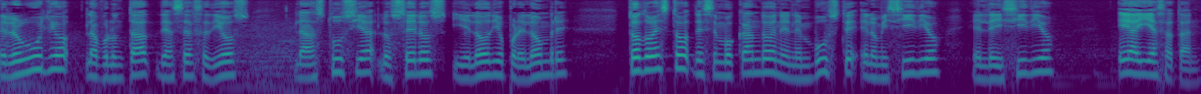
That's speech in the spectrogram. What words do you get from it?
el orgullo, la voluntad de hacerse Dios, la astucia, los celos y el odio por el hombre, todo esto desembocando en el embuste, el homicidio, el deicidio, he ahí a Satán.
